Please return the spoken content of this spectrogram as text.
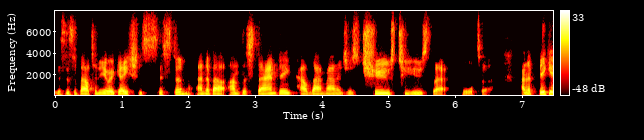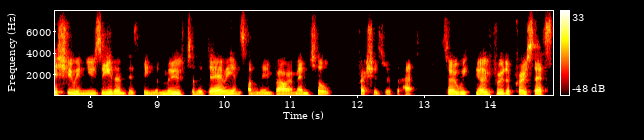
this is about an irrigation system and about understanding how land managers choose to use that water. And a big issue in New Zealand has been the move to the dairy and some of the environmental pressures with that. So we go through the process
